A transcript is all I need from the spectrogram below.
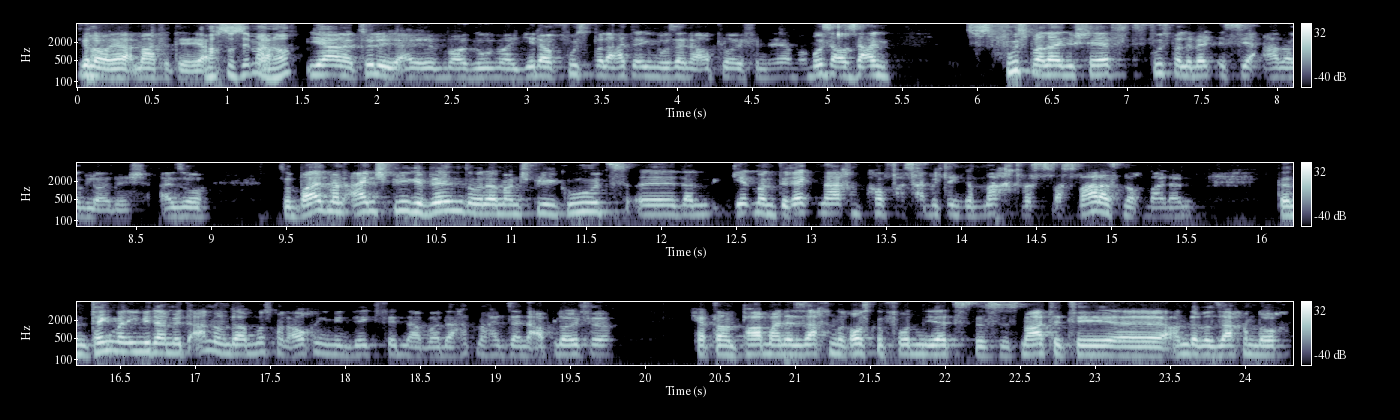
Genau, ja, Mate, ja. Machst du es immer ja. noch? Ja, natürlich. Also, mal gut, mal jeder Fußballer hat irgendwo seine Abläufe. Ne? Man muss auch sagen, das Fußballergeschäft, Fußballerwelt ist sehr abergläubisch. Also, sobald man ein Spiel gewinnt oder man spielt gut, äh, dann geht man direkt nach dem Kopf, was habe ich denn gemacht? Was, was war das nochmal? Dann, dann fängt man irgendwie damit an und da muss man auch irgendwie einen Weg finden, aber da hat man halt seine Abläufe. Ich habe da ein paar meiner Sachen rausgefunden jetzt. Das ist Mate-Tee, äh, andere Sachen noch.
